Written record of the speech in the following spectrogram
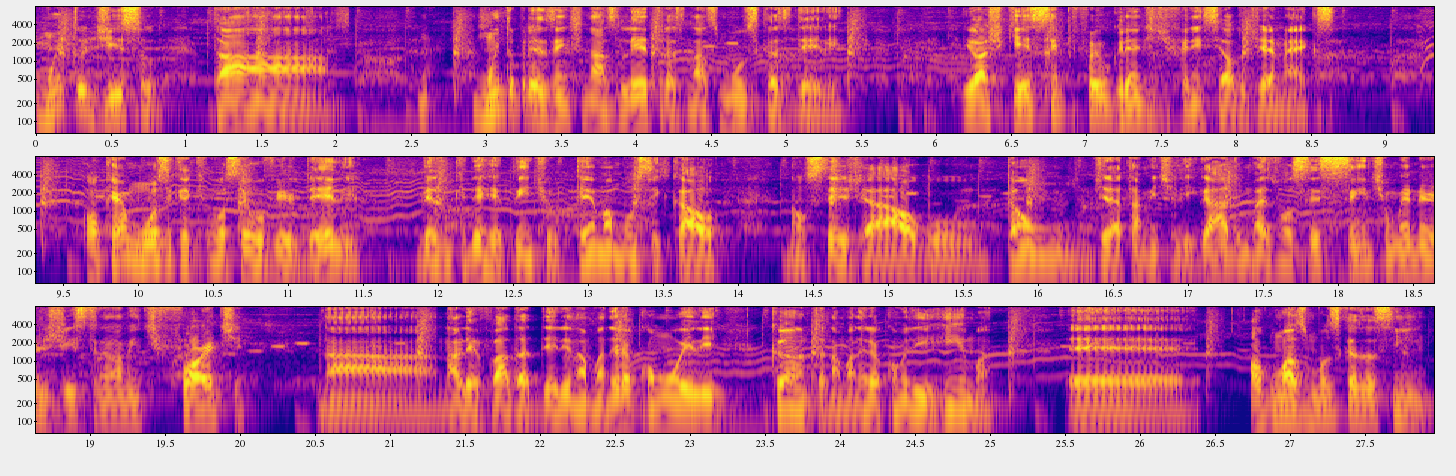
muito disso tá muito presente nas letras, nas músicas dele. Eu acho que esse sempre foi o grande diferencial do DMX. Qualquer música que você ouvir dele, mesmo que de repente o tema musical não seja algo tão diretamente ligado, mas você sente uma energia extremamente forte na, na levada dele, na maneira como ele canta, na maneira como ele rima. É, algumas músicas assim,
